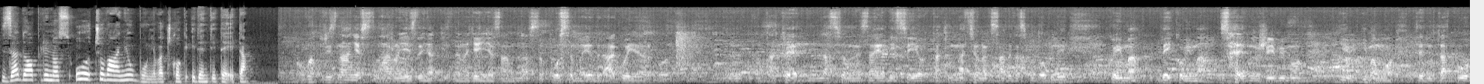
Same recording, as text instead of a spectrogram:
za doprinos u očuvanju bunjevačkog identiteta. Ova priznanje stvarno je iznenađenje za nas, posebno je drago jer od takve nacionalne zajednice i od takvog nacionalnog saveta smo dobili kojima vekovima zajedno živimo i imamo jednu takvu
